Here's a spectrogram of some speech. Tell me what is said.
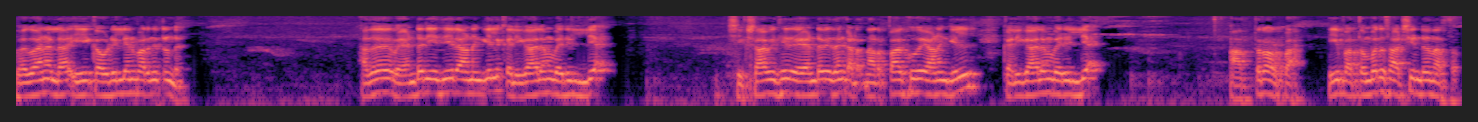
ഭഗവാനല്ല ഈ കൗടില്യൻ പറഞ്ഞിട്ടുണ്ട്. അത് വേണ്ട രീതിയിലാണെങ്കിൽ കലികാലം വരില്ല. ശിക്ഷാവിധി വേണ്ട വിധം നടപ്പാക്കുകയാണെങ്കിൽ കലികാലം വരില്ല. അത്ര ഉറപ്പാ. ഈ പത്തൊമ്പത് സാക്ഷി ഉണ്ടെന്ന് അർത്ഥം.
